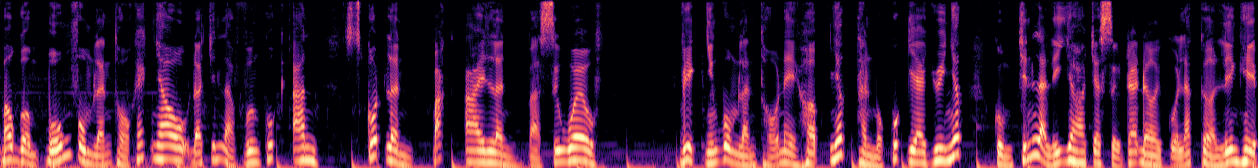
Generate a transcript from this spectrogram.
bao gồm 4 vùng lãnh thổ khác nhau đó chính là Vương quốc Anh, Scotland, Bắc Ireland và xứ Wales. Việc những vùng lãnh thổ này hợp nhất thành một quốc gia duy nhất cũng chính là lý do cho sự ra đời của lá cờ Liên hiệp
